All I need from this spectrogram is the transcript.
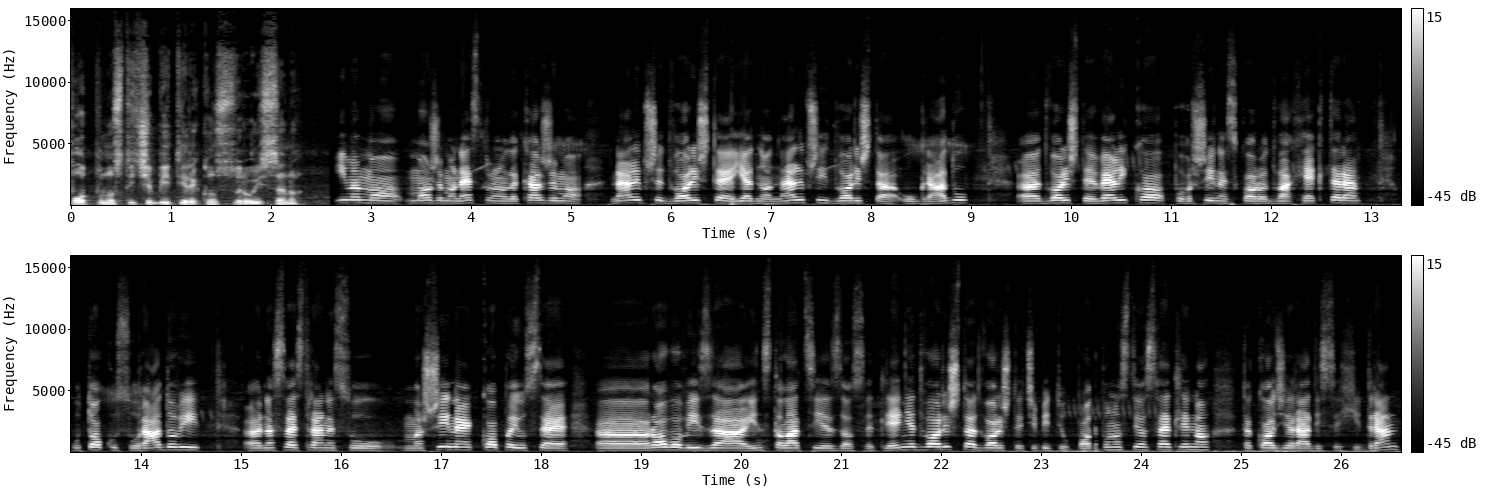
potpunosti će biti rekonstruisano. Imamo, možemo neskromno da kažemo, najlepše dvorište, jedno od najlepših dvorišta u gradu. E, dvorište je veliko, površina je skoro 2 hektara, u toku su radovi, na sve strane su mašine, kopaju se rovovi za instalacije za osvetljenje dvorišta, dvorište će biti u potpunosti osvetljeno, takođe radi se hidrant,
